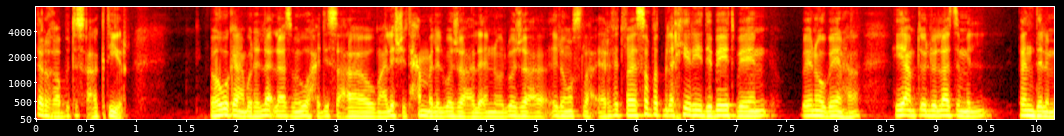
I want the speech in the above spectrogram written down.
ترغب وتسعى كثير فهو كان بيقول لا لازم الواحد يسعى ومعلش يتحمل الوجع لأنه الوجع له مصلحة. عرفت؟ فصفت بالأخير هي debate بين بينه وبينها. هي عم تقول له لازم ال pendulum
